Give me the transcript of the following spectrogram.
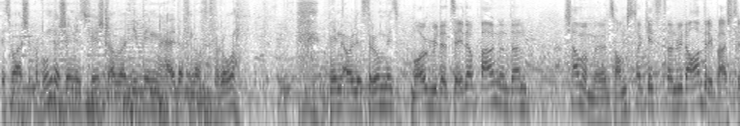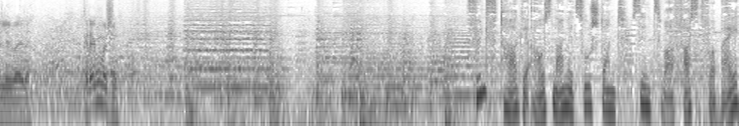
Es war ein wunderschönes Fest, aber ich bin heute auf Nacht froh, wenn alles rum ist. Morgen wieder Zeit abbauen und dann schauen wir mal. Und Samstag geht es dann wieder andere Baustelle weiter. Kriegen wir schon. Fünf Tage Ausnahmezustand sind zwar fast vorbei,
